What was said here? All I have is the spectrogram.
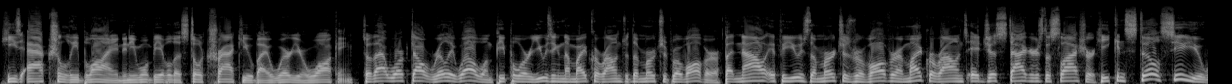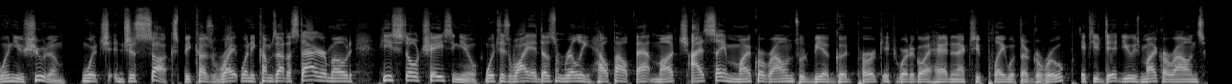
he's actually blind and he won't be able to still track you by where you're walking. So that worked out really well when people were using the micro rounds with the merchant Revolver. But now if you use the Murch's Revolver and micro rounds, it just staggers the slasher. He can still see you when you shoot him, which just sucks because right when he comes out of stagger mode, he's still chasing you, which is why it doesn't really help out that much. I'd say micro rounds would be a good perk if you were to go ahead and actually play with a group. If you did use micro rounds,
